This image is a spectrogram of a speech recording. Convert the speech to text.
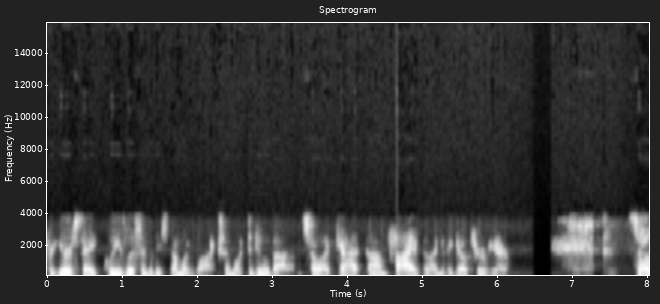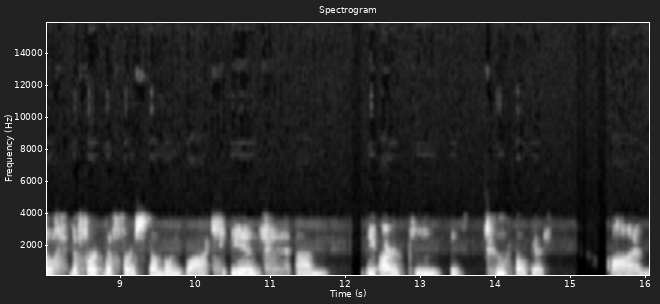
for your sake, please listen to these stumbling blocks and what to do about them. So I've got um, five that I'm going to go through here. So the, the first stumbling block is um, the RFP is too focused on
